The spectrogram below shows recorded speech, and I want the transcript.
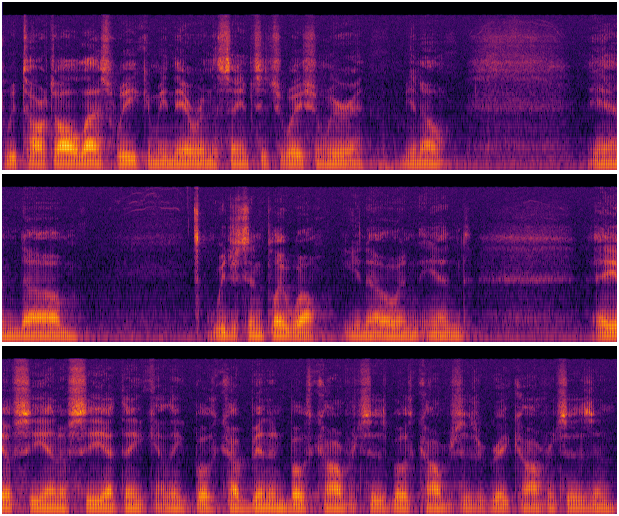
we talked all last week. I mean, they were in the same situation we were in. You know, and um, we just didn't play well. You know, and and AFC, NFC. I think I think both. I've been in both conferences. Both conferences are great conferences, and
